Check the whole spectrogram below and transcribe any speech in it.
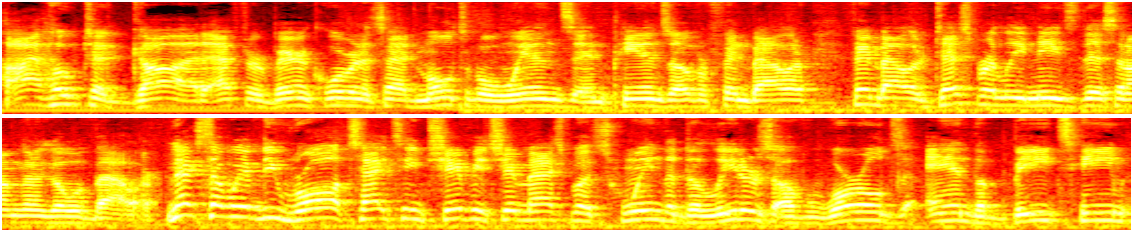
I hope to God, after Baron Corbin has had multiple wins and pins over Finn Balor, Finn Balor desperately needs this, and I'm going to go with Balor. Next up, we have the Raw Tag Team Championship match between the Deleters of Worlds and the B-Team.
